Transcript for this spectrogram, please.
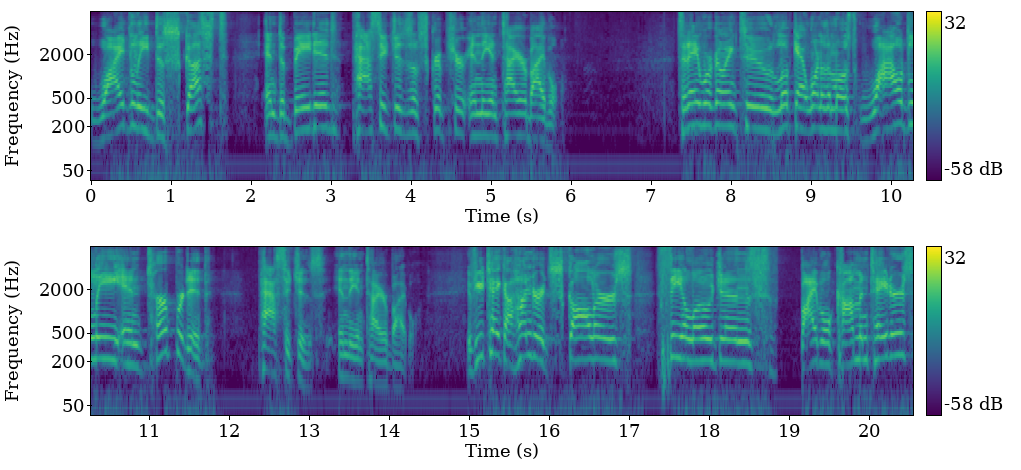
widely discussed and debated passages of scripture in the entire Bible. Today we're going to look at one of the most wildly interpreted passages in the entire Bible. If you take a hundred scholars, theologians, Bible commentators,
